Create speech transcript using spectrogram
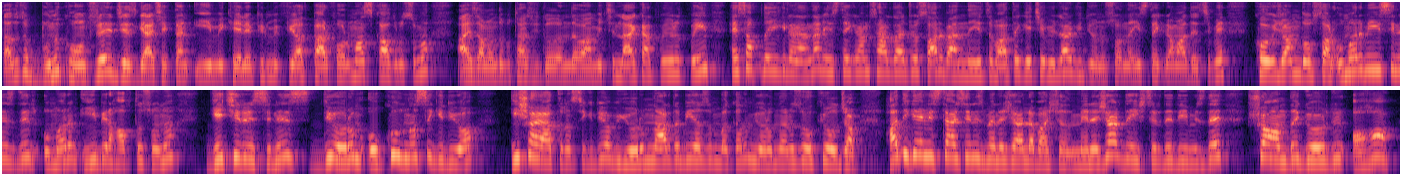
Daha doğrusu bunu kontrol edeceğiz. Gerçekten iyi mi, kelepir mi, fiyat, performans kadrosu mu? Aynı zamanda bu tarz videoların devamı için like atmayı unutmayın. Hesapla ilgilenenler Instagram Serdar Cosar. Benimle irtibata geçebilirler. Videonun sonuna Instagram adresimi koyacağım dostlar. Umarım iyisinizdir. Umarım iyi bir hafta sonu geçirirsiniz diyorum. Okul nasıl gidiyor? İş hayatı nasıl gidiyor? Bir yorumlarda bir yazın bakalım. Yorumlarınızı okuyor olacağım. Hadi gelin isterseniz menajerle başlayalım. Menajer değiştir dediğimizde şu anda gördüğün... Aha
